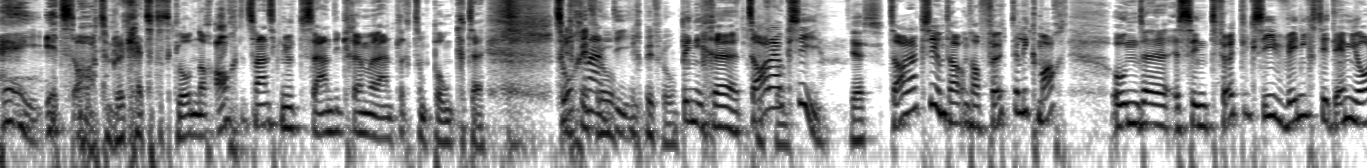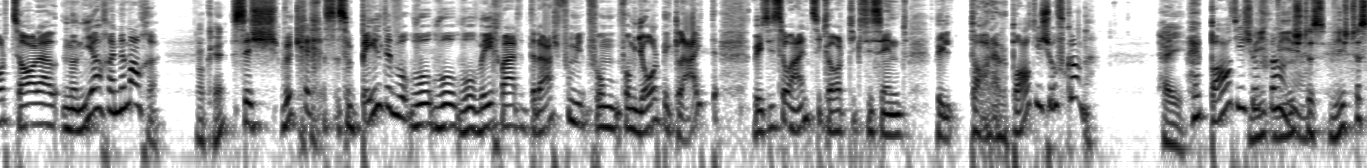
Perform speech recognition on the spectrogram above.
Hey, jetzt, oh, zum Glück hat sich das gelohnt. Nach 28 Minuten Sendung kommen wir endlich zum Punkt. Das Ich bin froh, Wochenende ich bin froh. bin ich äh, Zarau gewesen. Yes. Zarau und, und habe Fotos gemacht. Und äh, es sind Fotos, wenn ich sie in diesem Jahr in Zarau noch nie machen konnte. Okay. Es ist wirklich, es sind Bilder, wo, wo, wo, wo ich werde den Rest vom, vom, vom Jahr begleiten, weil sie so einzigartig sind, weil die Aarauer Bade ist aufgegangen. Hey. Hey, ist Wie, aufgegangen. wie ist das, wie ist das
